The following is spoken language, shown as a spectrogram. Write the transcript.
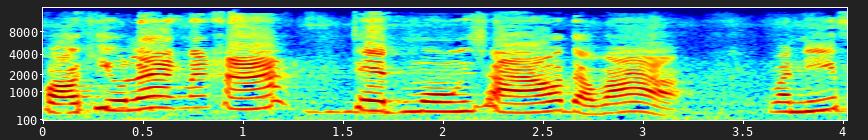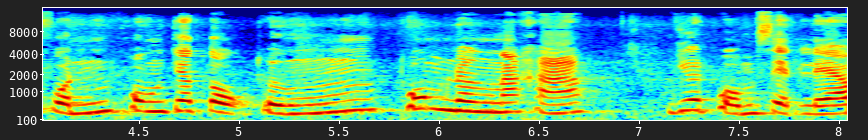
ขอคิวแรกนะคะเจ็ดโมงเช้าแต่ว่า วันนี้ฝนคงจะตกถึงทุ่มหนึ่งนะคะ ยืดผมเสร็จแล้ว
